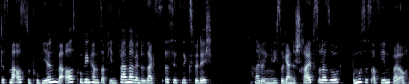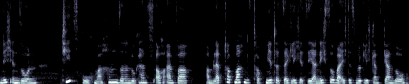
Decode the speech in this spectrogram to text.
das mal auszuprobieren, weil ausprobieren kann man es auf jeden Fall mal, wenn du sagst, es ist jetzt nichts für dich, weil du irgendwie nicht so gerne schreibst oder so. Du musst es auf jeden Fall auch nicht in so ein Notizbuch machen, sondern du kannst es auch einfach am Laptop machen. Das taugt mir tatsächlich jetzt eher nicht so, weil ich das wirklich ganz gern so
